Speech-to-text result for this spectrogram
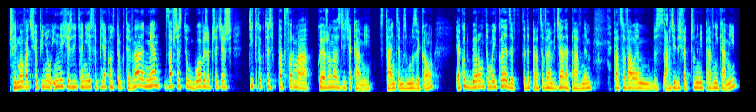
przejmować się opinią innych, jeżeli to nie jest opinia konstruktywna, ale miałem zawsze z tyłu głowy, że przecież TikTok to jest platforma kojarzona z dzieciakami, z tańcem, z muzyką. Jak odbiorą to moi koledzy, wtedy pracowałem w dziale prawnym, pracowałem z bardziej doświadczonymi prawnikami.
